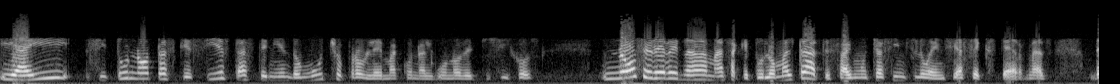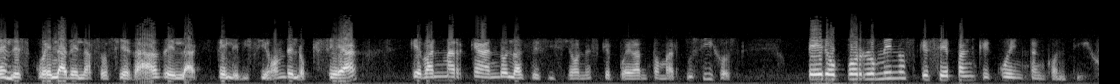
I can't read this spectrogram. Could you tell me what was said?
Y ahí, si tú notas que sí estás teniendo mucho problema con alguno de tus hijos, no se debe nada más a que tú lo maltrates, hay muchas influencias externas de la escuela, de la sociedad, de la televisión, de lo que sea, que van marcando las decisiones que puedan tomar tus hijos. Pero por lo menos que sepan que cuentan contigo,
